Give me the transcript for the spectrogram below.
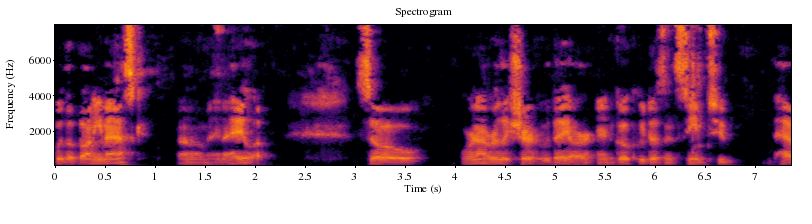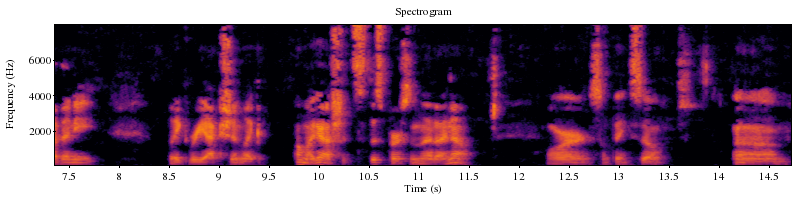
with a bunny mask um, and a halo. So we're not really sure who they are, and Goku doesn't seem to have any like reaction, like "Oh my gosh, it's this person that I know," or something. So, um,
